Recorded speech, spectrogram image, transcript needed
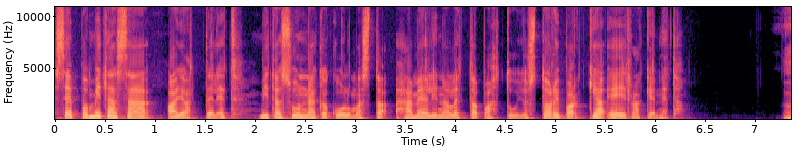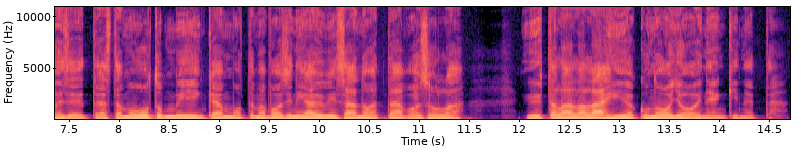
Seppo, mitä sä ajattelet? Mitä sun näkökulmasta Hämeenlinnalle tapahtuu, jos toriparkkia ei rakenneta? No ei se tästä muutu mihinkään, mutta mä voisin ihan hyvin sanoa, että tämä voisi olla yhtä lailla lähiö kuin Ojoinenkin, että –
